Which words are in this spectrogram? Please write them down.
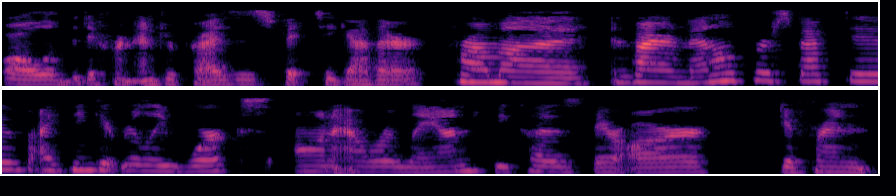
all of the different enterprises fit together. From a environmental perspective, I think it really works on our land because there are different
